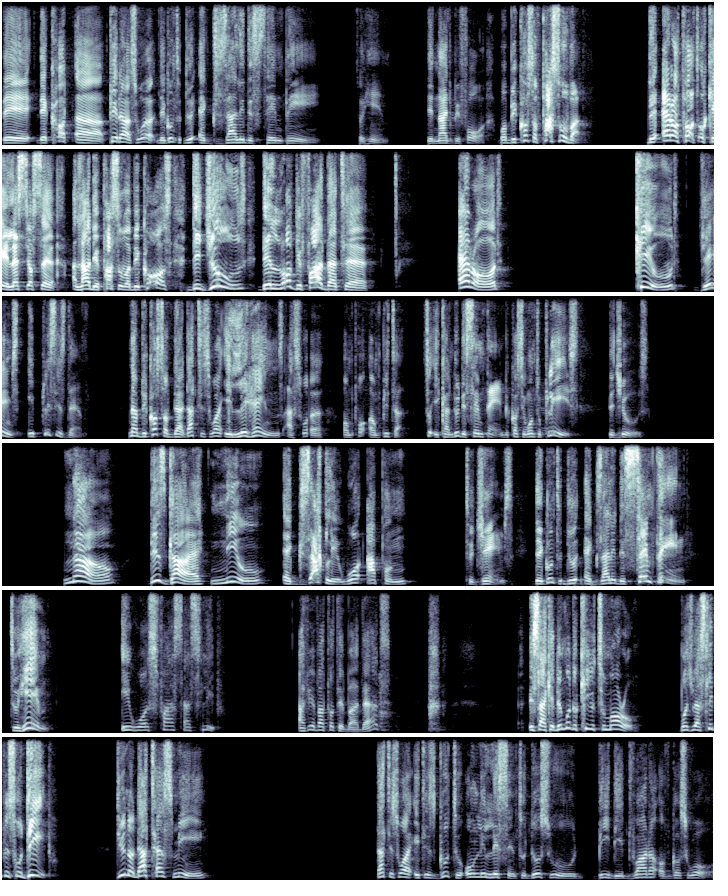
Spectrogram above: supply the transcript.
they, they cut uh, Peter as well. They're going to do exactly the same thing to him the night before. But because of Passover, the Herod thought, okay, let's just uh, allow the Passover because the Jews, they love the fact that uh, Herod killed James. It pleases them. Now, because of that, that is why he lay hands as well on, Paul, on Peter. So he can do the same thing because he want to please the Jews. Now, this guy knew exactly what happened to James. They're going to do exactly the same thing to him. He was fast asleep. Have you ever thought about that? It's like they're going to kill you tomorrow, but you are sleeping so deep. Do you know that tells me that is why it is good to only listen to those who be the dweller of God's word,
